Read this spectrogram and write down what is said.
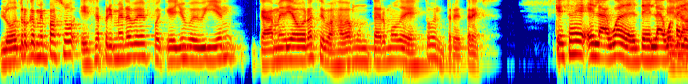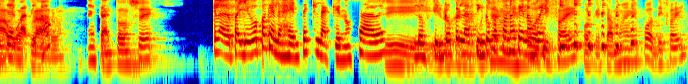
Lo otro que me pasó esa primera vez fue que ellos bebían, cada media hora se bajaban un termo de esto entre tres. que ese es el agua del, del agua el caliente del agua, mate, ¿no? claro. Exacto. Entonces, Claro, para llegó para que la gente, que la que no sabe, Sí, los cinco- que las cinco personas en que nos ven. Porque estamos en Spotify.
